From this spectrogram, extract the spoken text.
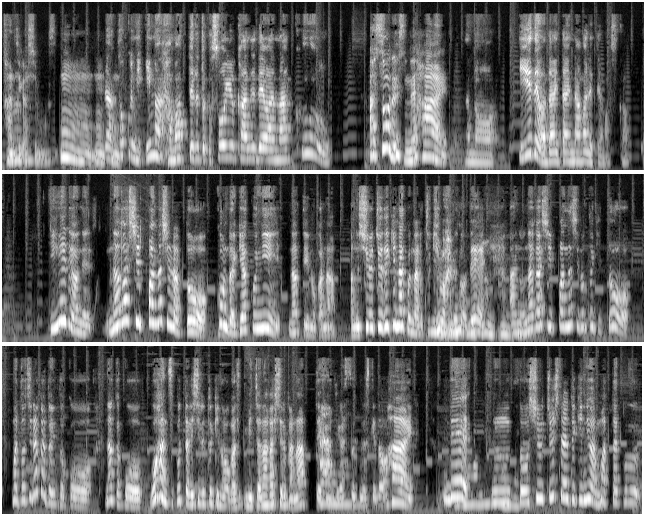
感じがします。うん、うんうんうんじゃあ特に今ハマってるとかそういう感じではなく、あ、そうですね。はい。あの家ではだいたい流れてますか？家ではね流しっぱなしだと今度は逆に何て言うのかなあの集中できなくなる時もあるのであの流しっぱなしの時と、まあ、どちらかというとこうなんかこうご飯作ったりしてる時の方がめっちゃ流してるかなって感じがするんですけどはいでうんと集中したい時には全く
